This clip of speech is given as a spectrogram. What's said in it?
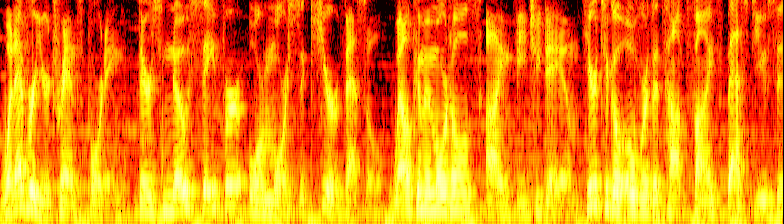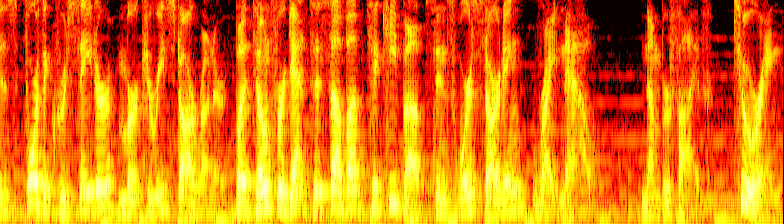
Whatever you're transporting, there's no safer or more secure vessel. Welcome Immortals, I'm Vici Deum, here to go over the top 5 best uses for the Crusader Mercury Star Runner. But don't forget to sub up to keep up since we're starting right now. Number 5. Touring.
